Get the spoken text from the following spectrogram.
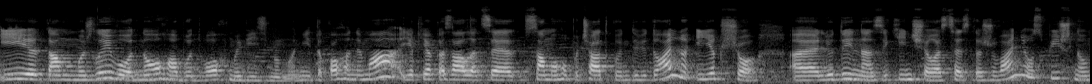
і там можливо одного або двох ми візьмемо. Ні, такого нема. Як я казала, це з самого початку індивідуально. І якщо е, людина закінчила це стажування успішно,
